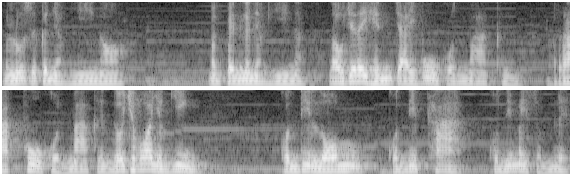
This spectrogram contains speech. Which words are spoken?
มันรู้สึกกันอย่างนี้เนาะมันเป็นกันอย่างนี้นะเราจะได้เห็นใจผู้คนมากขึ้น รักผู้คนมากขึ้น โดยเฉพาะอย่างยิ่ง คนที่ล้ม คนที่พลาด คนที่ไม่สำเร็จ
